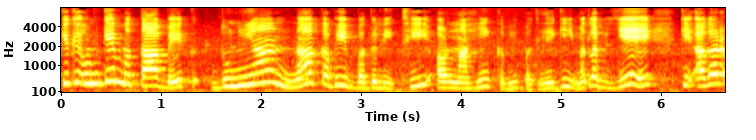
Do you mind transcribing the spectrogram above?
क्योंकि उनके मुताबिक दुनिया ना कभी बदली थी और ना ही कभी बदलेगी। मतलब ये कि अगर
